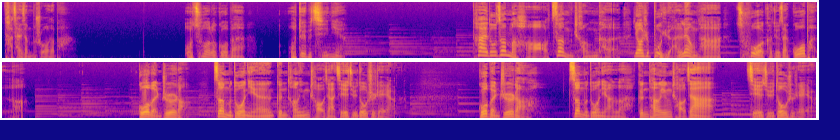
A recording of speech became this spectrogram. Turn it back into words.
他才这么说的吧？我错了，郭本，我对不起你。态度这么好，这么诚恳，要是不原谅他，错可就在郭本了。郭本知道，这么多年跟唐英吵架，结局都是这样的。郭本知道。这么多年了，跟唐英吵架，结局都是这样。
